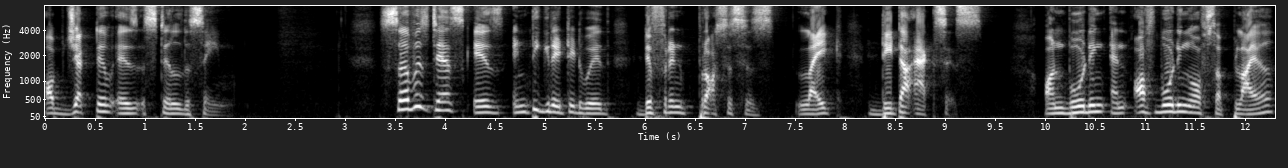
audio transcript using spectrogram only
objective is still the same. Service desk is integrated with different processes like data access, onboarding and offboarding of supplier,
